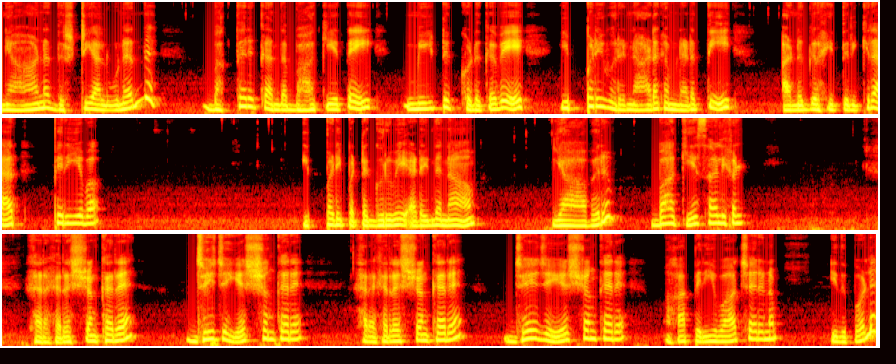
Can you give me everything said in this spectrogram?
ஞான திருஷ்டியால் உணர்ந்து பக்தருக்கு அந்த பாக்கியத்தை மீட்டுக் கொடுக்கவே இப்படி ஒரு நாடகம் நடத்தி அனுகிரகித்திருக்கிறார் பெரியவா. இப்படிப்பட்ட குருவை அடைந்த நாம் யாவரும் பாக்கியசாலிகள். ஹரஹர சங்கர ஜெய ஜெய சங்கர ஹரஹர சங்கர ஜெய ஜெய சங்கர. மகா பெரியவா சரணம். இதுபோல்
